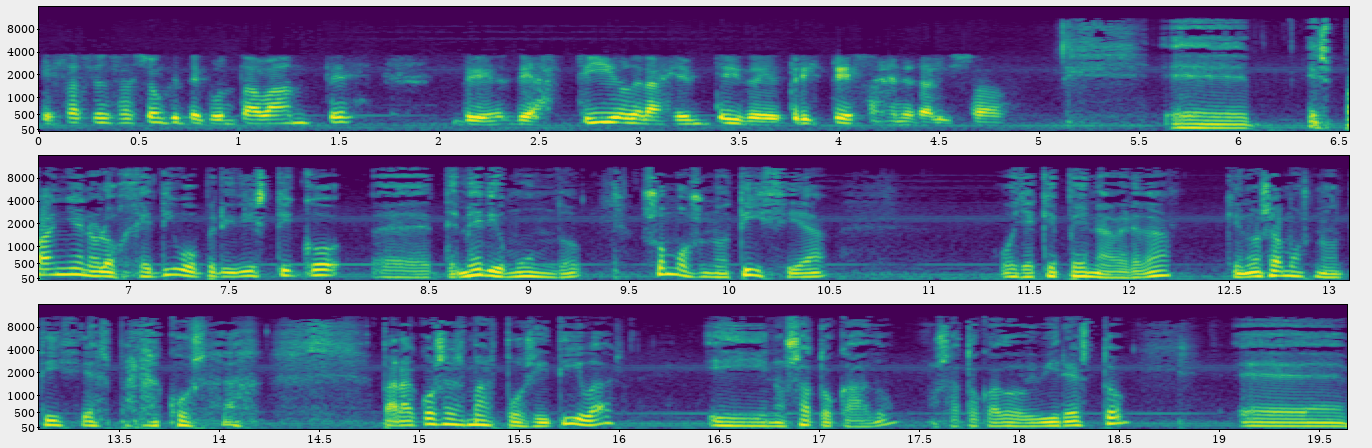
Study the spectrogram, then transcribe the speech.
esa sensación que te contaba antes de, hastío de la gente y de tristeza generalizada. España en el objetivo periodístico de medio mundo somos noticia. Oye, qué pena, ¿verdad? Que no seamos noticias para cosas para cosas más positivas y nos ha tocado, nos ha tocado vivir esto. Eh,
